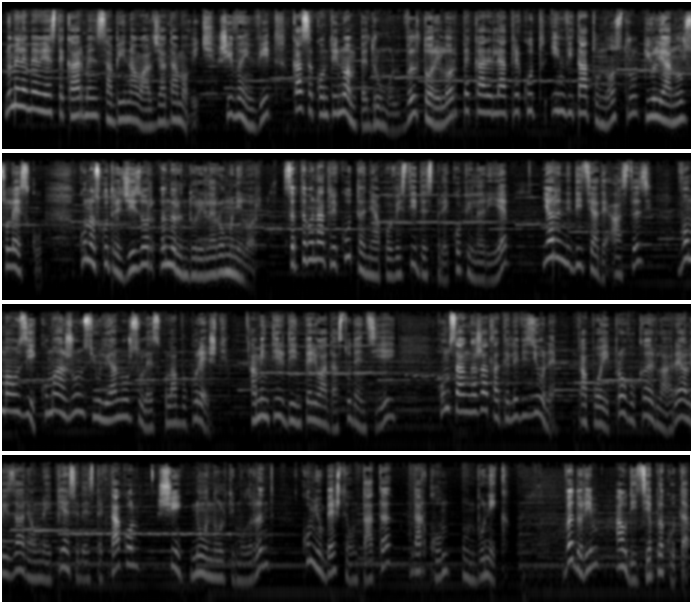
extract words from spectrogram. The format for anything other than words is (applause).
Numele meu este Carmen Sabina Walge Adamovici și vă invit ca să continuăm pe drumul vâltorilor pe care le-a trecut invitatul nostru, Iulian Ursulescu, cunoscut regizor în rândurile românilor. Săptămâna trecută ne-a povestit despre copilărie, iar în ediția de astăzi vom auzi cum a ajuns Iulian Ursulescu la București, amintiri din perioada studenției, cum s-a angajat la televiziune, apoi provocări la realizarea unei piese de spectacol și, nu în ultimul rând, cum iubește un tată, dar cum un bunic. Vă dorim audiție plăcută!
